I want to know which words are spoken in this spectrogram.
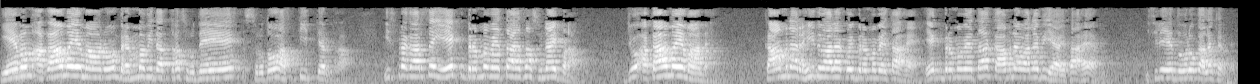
एवं अकामय मानो ब्रह्मविदत्र श्रुदे श्रुतो अस्ति इत्यर्थ। इस प्रकार से एक ब्रह्मवेता ऐसा सुनाई पड़ा, जो अकामय मान है। कामना रहित वाला कोई ब्रह्मवेता है। एक ब्रह्मवेता कामना वाला भी है, ऐसा है अभी। इसलिए ये दो लोग अलग कर रहे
